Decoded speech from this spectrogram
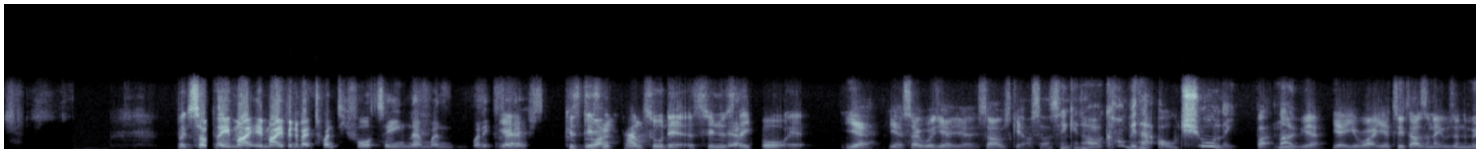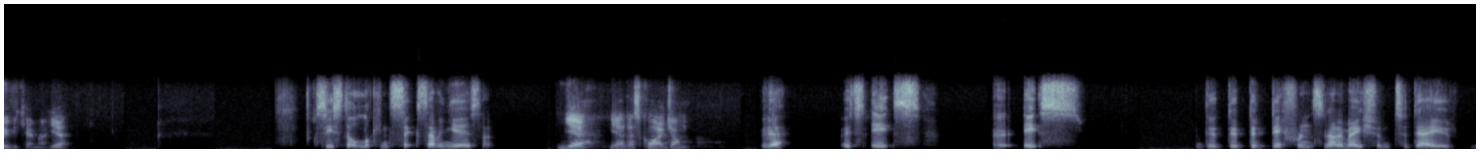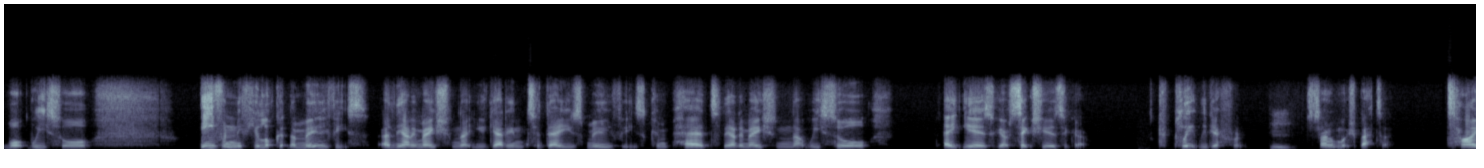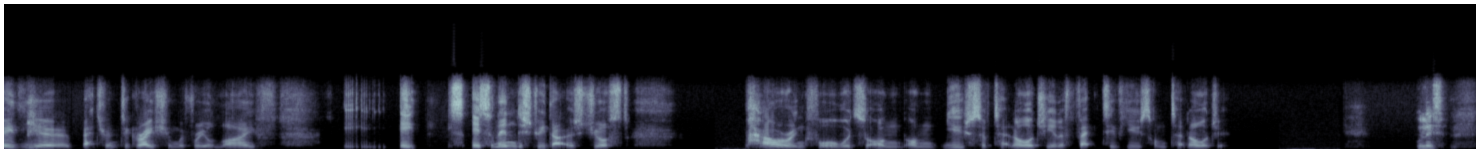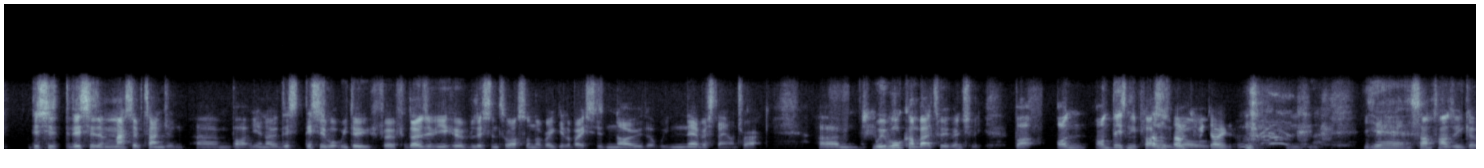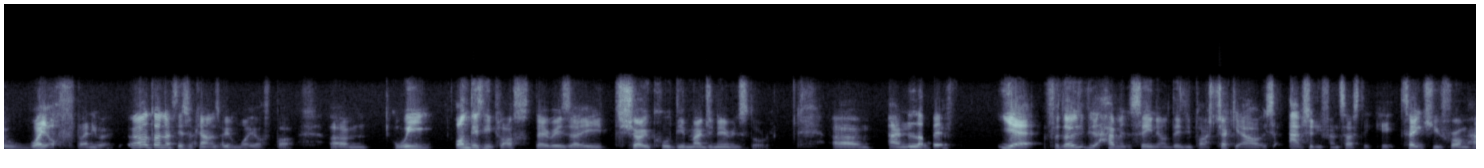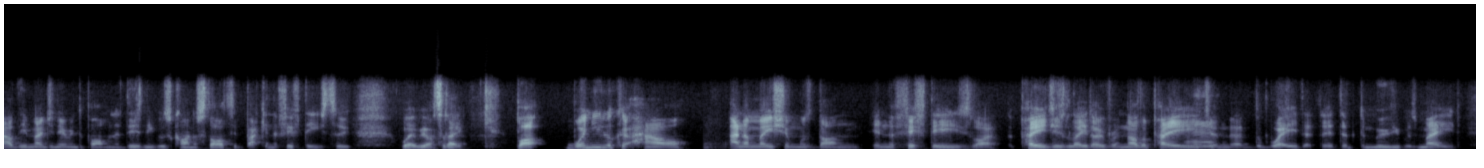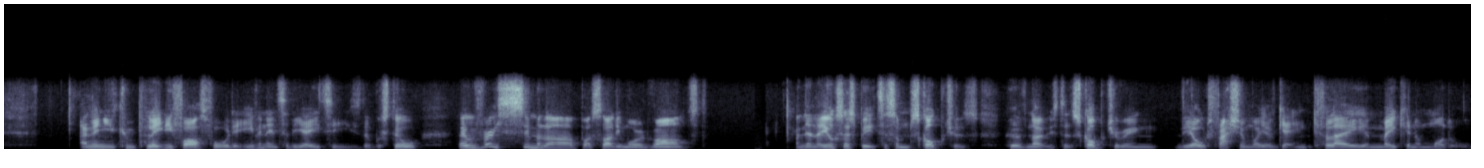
But So it might it might have been about 2014 then when when it Yeah. finished. because Disney Right. cancelled it as soon as Yeah. they bought it. Yeah, yeah. So well, yeah, yeah. So I was, get- I was thinking, oh, I can't be that old, surely. But no, yeah, yeah, you're right. Yeah, 2008 was when the movie came out. Yeah, So you're still looking six seven years then. yeah, yeah. That's quite a jump. Yeah, it's it's uh, it's the, the the difference in animation today. What we saw, even if you look at the movies and the animation that you get in today's movies compared to the animation that we saw eight years ago, six years ago, completely different. Hmm. So much better, tidier, better integration with real life. It, it's it's an industry that is just powering forwards on on use of technology and effective use on technology. Well, this this is this is a massive tangent, um, but you know this this is what we do. For for those of you who have listened to us on a regular basis, know that we never stay on track. Um, we will come back to it eventually, but on on Disney Plus as Sometimes well. we don't. yeah, sometimes we go way off. But anyway, I don't know if this will count as being way off, but um, we on Disney Plus there is a show called The Imagineering Story, um, and Love it. yeah, for those of you that haven't seen it on Disney Plus, check it out. It's absolutely fantastic. It takes you from how the Imagineering department of Disney was kind of started back in the 50s to where we are today. But when you look at how animation was done in the 50s, like the pages laid over another page Mm. and the, the way that the, the, the movie was made, and then you completely fast forward it even into the 80s, that were still, they were very similar but slightly more advanced. And then they also speak to some sculptors who have noticed that sculpturing, the old fashioned way of getting clay and making a model,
